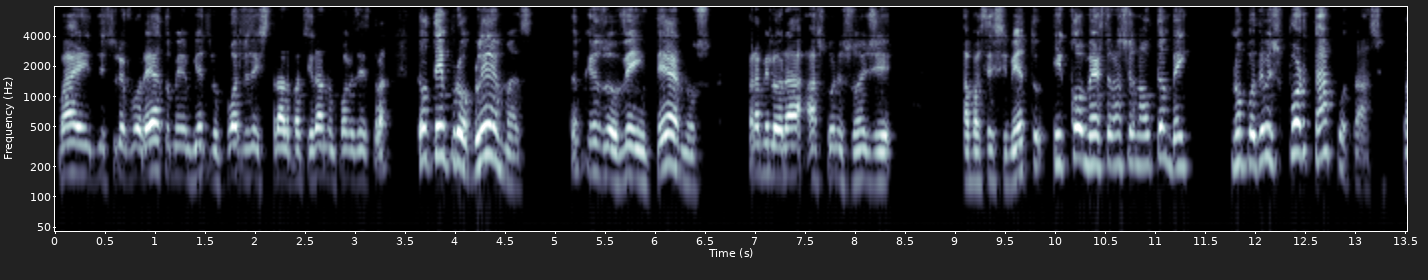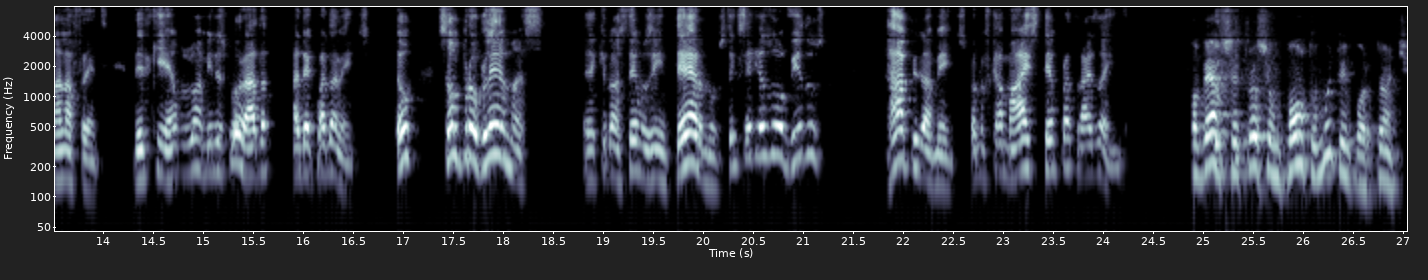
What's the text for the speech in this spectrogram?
vai destruir a floresta, o meio ambiente não pode fazer estrada para tirar, não pode fazer estrada. Então, tem problemas, temos que resolver internos para melhorar as condições de abastecimento e comércio internacional também. Não podemos exportar potássio lá na frente, desde que tenhamos uma mina explorada adequadamente. Então, são problemas é, que nós temos internos, têm que ser resolvidos rapidamente, para não ficar mais tempo para trás ainda. Roberto, você trouxe um ponto muito importante.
